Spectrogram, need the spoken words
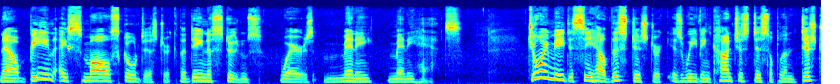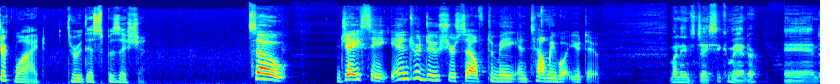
Now, being a small school district, the Dean of Students wears many, many hats. Join me to see how this district is weaving conscious discipline district wide through this position. So, JC, introduce yourself to me and tell me what you do. My name is JC Commander and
